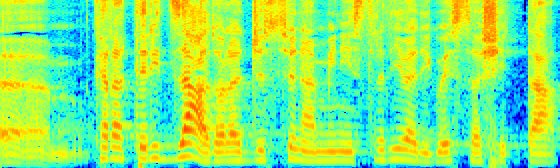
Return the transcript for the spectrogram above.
ehm, caratterizzato la gestione amministrativa di questa città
